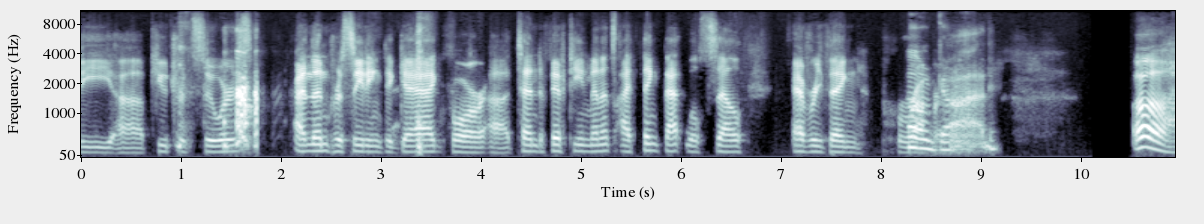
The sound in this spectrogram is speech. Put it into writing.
the uh, putrid sewers and then proceeding to gag for uh, 10 to 15 minutes. I think that will sell everything Oh. God. Oh,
